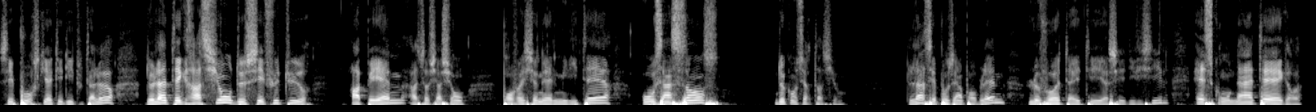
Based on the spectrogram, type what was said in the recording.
c'est pour ce qui a été dit tout à l'heure, de l'intégration de ces futurs APM, associations professionnelles militaires, aux instances de concertation. Là, c'est posé un problème. Le vote a été assez difficile. Est-ce qu'on intègre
